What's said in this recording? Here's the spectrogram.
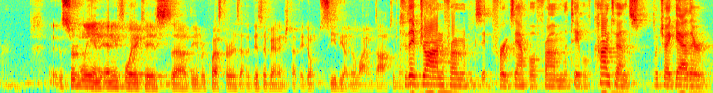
right? Certainly, in any FOIA case, uh, the requester is at a disadvantage that they don't see the underlying document. So they've drawn from, for example, from the table of contents, which I gather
